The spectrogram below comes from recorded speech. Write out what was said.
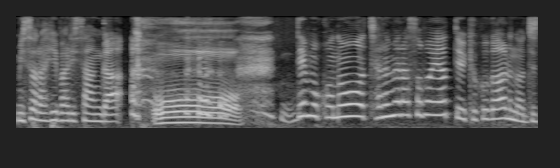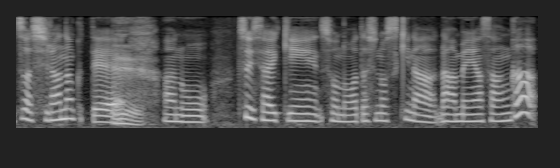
美空ひばりさんが。でもこの「チャルメラそば屋」っていう曲があるのは実は知らなくて、え。あのつい最近その私の好きなラーメン屋さんが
